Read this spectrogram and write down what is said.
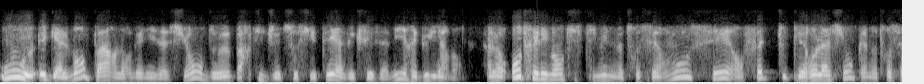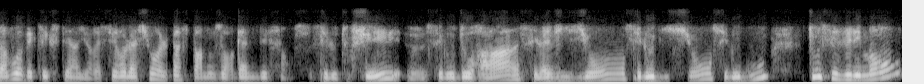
ou également par l'organisation de parties de jeux de société avec ses amis régulièrement. Alors, autre élément qui stimule notre cerveau, c'est en fait toutes les relations qu'a notre cerveau avec l'extérieur. Et ces relations, elles passent par nos organes d'essence. C'est le toucher, euh, c'est l'odorat, c'est la vision, c'est l'audition, c'est le goût. Tous ces éléments,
